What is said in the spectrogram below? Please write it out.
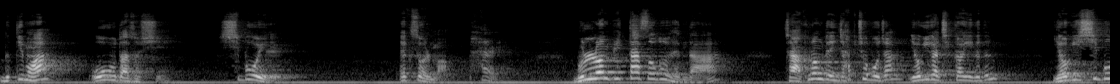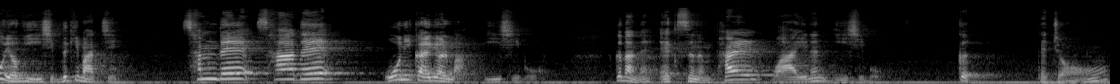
느낌 와? 오후 5시 15일 x 얼마? 8 물론 피타 써도 된다 자 그런데 이제 합쳐보자 여기가 직각이거든 여기 15 여기 20 느낌 왔지 3대 4대 5니까 여기 얼마? 25 끝났네 x는 8 y는 25 끝 됐죠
